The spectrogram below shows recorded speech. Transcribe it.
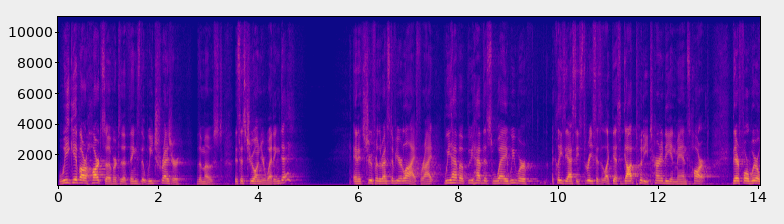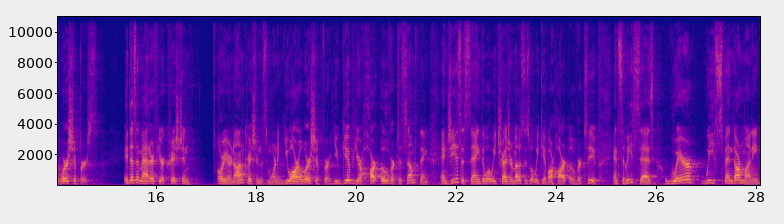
We give our hearts over to the things that we treasure the most. This is true on your wedding day and it's true for the rest of your life, right? We have, a, we have this way, we were, Ecclesiastes 3 says it like this God put eternity in man's heart. Therefore, we're worshipers. It doesn't matter if you're a Christian or you're a non Christian this morning, you are a worshiper. You give your heart over to something. And Jesus is saying that what we treasure most is what we give our heart over to. And so he says, where we spend our money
